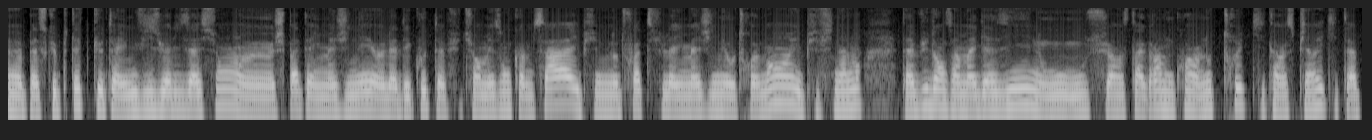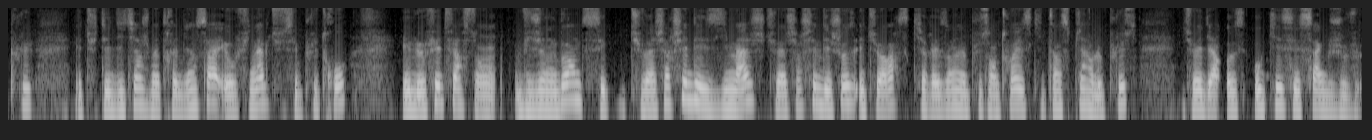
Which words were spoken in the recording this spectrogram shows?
euh, parce que peut-être que tu as une visualisation, euh, je sais pas, tu as imaginé euh, la déco de ta future maison comme ça, et puis une autre fois tu l'as imaginé autrement, et puis finalement tu as vu dans un magazine ou, sur Instagram ou quoi un autre truc qui t'a inspiré, qui t'a plu, et tu t'es dit tiens je mettrais bien ça, et au final tu sais plus trop. Et le fait de faire son vision board, c'est que tu vas chercher des images, tu vas chercher des choses, et tu vas voir ce qui résonne le plus en toi et ce qui t'inspire le plus, et tu vas dire ok c'est ça que je veux.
